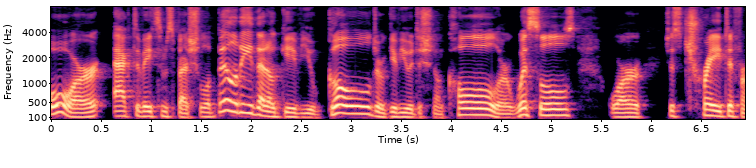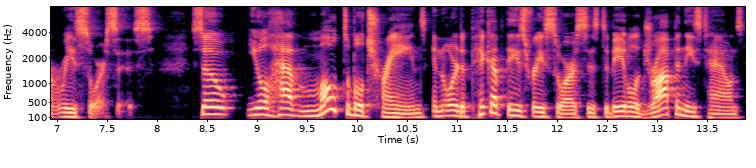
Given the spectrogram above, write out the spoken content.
or activate some special ability that'll give you gold or give you additional coal or whistles or just trade different resources. So you'll have multiple trains in order to pick up these resources to be able to drop in these towns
